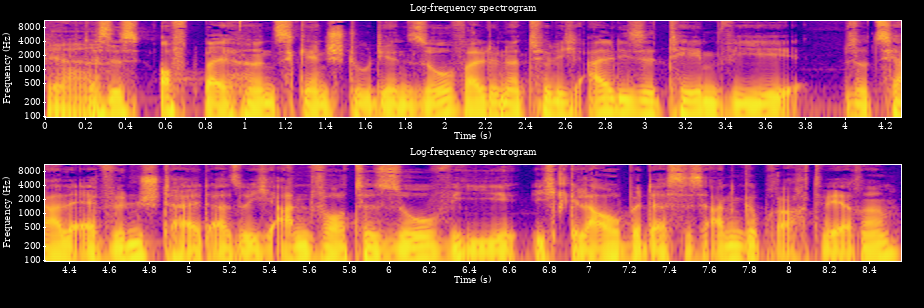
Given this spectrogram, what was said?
Ja. Das ist oft bei Hirnscan-Studien so, weil du natürlich all diese Themen wie soziale Erwünschtheit, also ich antworte so, wie ich glaube, dass es angebracht wäre,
